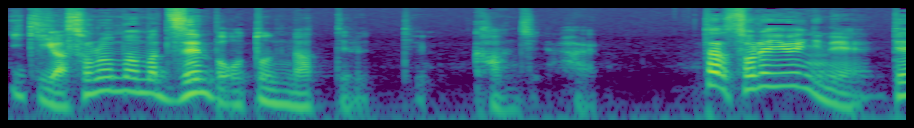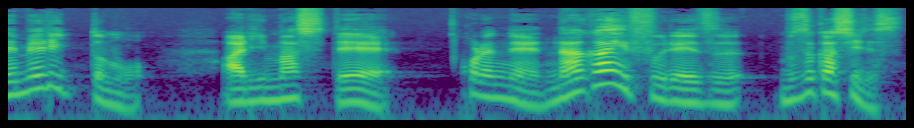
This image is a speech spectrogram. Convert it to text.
息がそのまま全部音になってるっていう感じ。はい。ただそれゆえにね、デメリットもありまして、これね、長いフレーズ難しいです。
